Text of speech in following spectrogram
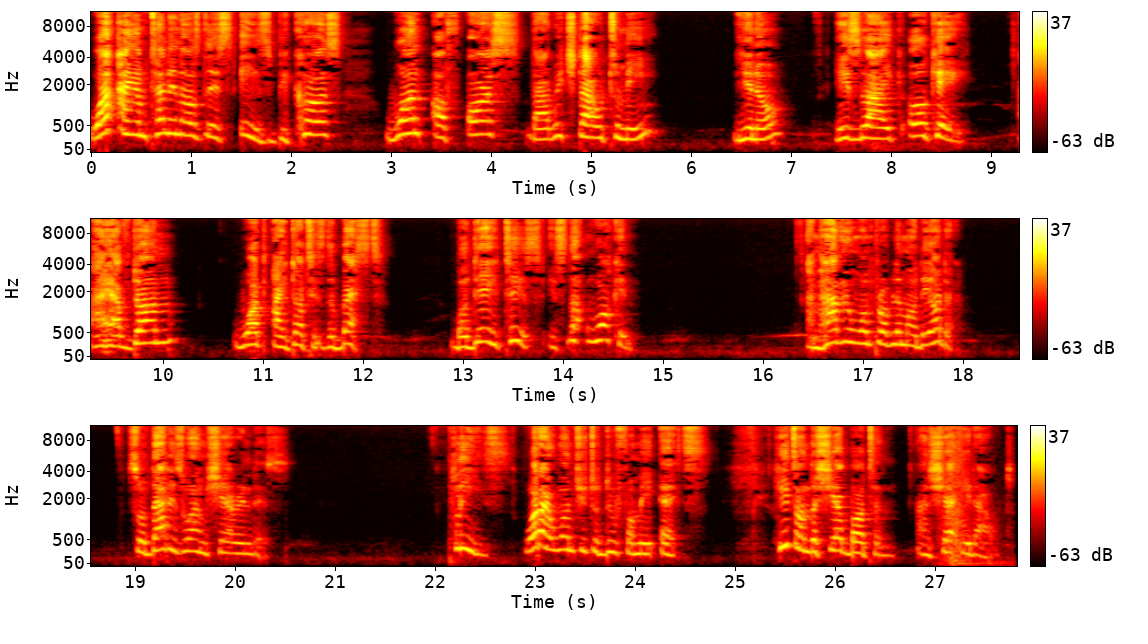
Why I am telling us this is because one of us that reached out to me, you know, he's like, okay, I have done what I thought is the best, but there it is. It's not working. I'm having one problem or the other. So that is why I'm sharing this. Please what I want you to do for me is hit on the share button and share it out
